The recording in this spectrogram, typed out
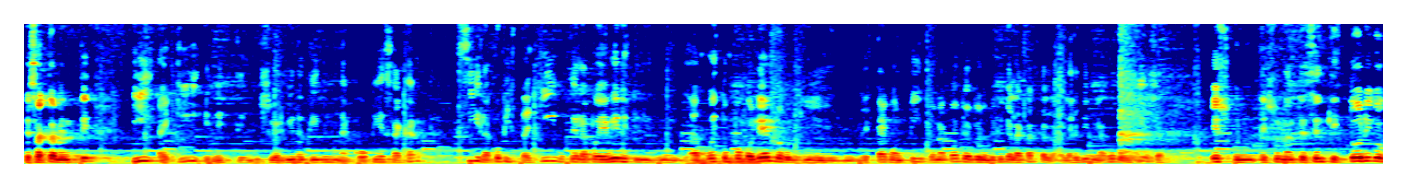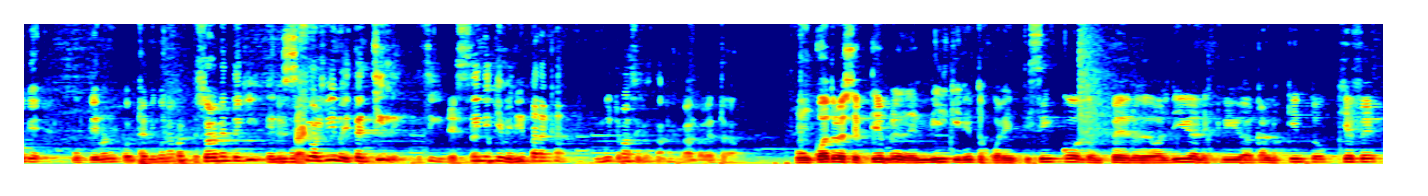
exactamente, y aquí en este Museo del Vino tiene una copia de esa carta. Sí, la copia está aquí, usted la puede ver, y- apuesta un poco leerlo porque está con tinta una copia, pero identifica la carta, la, la que tiene la copia aquí, o sea, es un, es un antecedente histórico que usted no lo encuentra en ninguna parte, solamente aquí, en el Exacto. Museo del Vino, y está en Chile, así, tiene que venir para acá, y mucho más se lo están regalando a la entrada. Un 4 de septiembre de 1545, don Pedro de Valdivia le escribe a Carlos V, jefe,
